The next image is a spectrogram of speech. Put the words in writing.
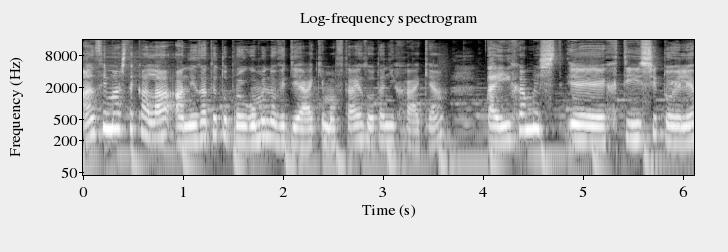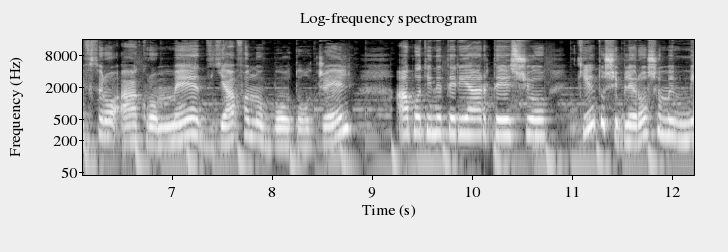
Αν θυμάστε καλά, αν είδατε το προηγούμενο βιντεάκι με αυτά εδώ τα νυχάκια, τα είχαμε ε, χτίσει το ελεύθερο άκρο με διάφανο bottle gel από την εταιρεία Artesio και το συμπληρώσαμε με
